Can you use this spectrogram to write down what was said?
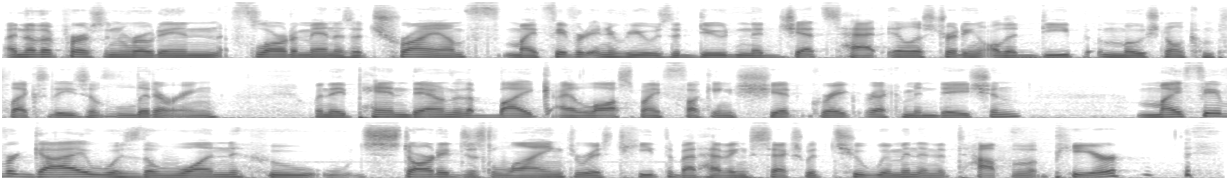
Another person wrote in Florida Man is a triumph. My favorite interview was the dude in the Jets hat illustrating all the deep emotional complexities of littering. When they panned down to the bike, I lost my fucking shit. Great recommendation. My favorite guy was the one who started just lying through his teeth about having sex with two women in the top of a pier.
